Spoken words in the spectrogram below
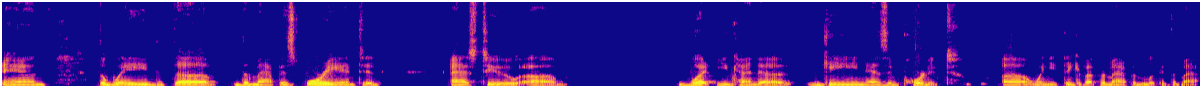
and the way that the the map is oriented as to um, what you kind of gain as important uh, when you think about the map and look at the map.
